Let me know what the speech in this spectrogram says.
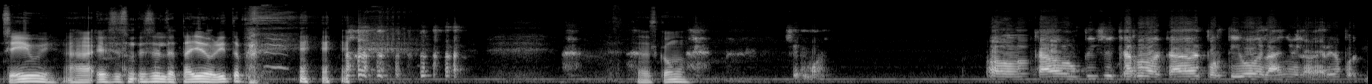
Sí, güey. Ajá, ese es, el detalle de ahorita. ¿Sabes cómo? Sí, güey. O cada un pinche carro acá deportivo del año y la verga, porque.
